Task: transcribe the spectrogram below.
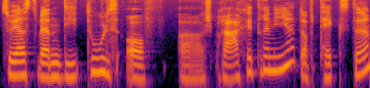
zuerst werden die Tools auf äh, Sprache trainiert, auf Texte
